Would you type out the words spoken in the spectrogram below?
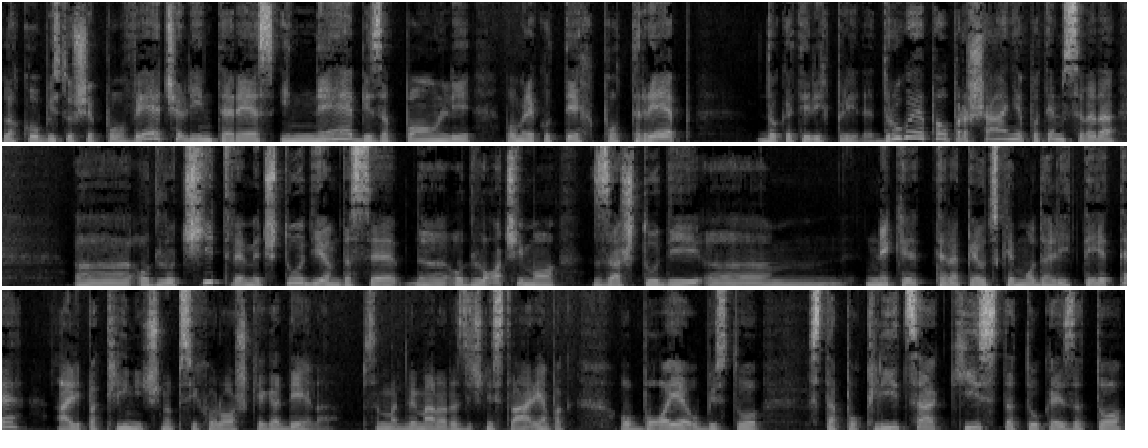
lahko v bistvu še povečali interes in ne bi zapolnili, bom rekel, teh potreb, do katerih pride. Drugo je pa vprašanje potem seveda uh, odločitve med študijem, da se uh, odločimo za študij um, neke terapevtske modalitete ali pa klinično-psihološkega dela. Sem dve malo različni stvari, ampak oboje v bistvu sta poklica, ki sta tukaj zato,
